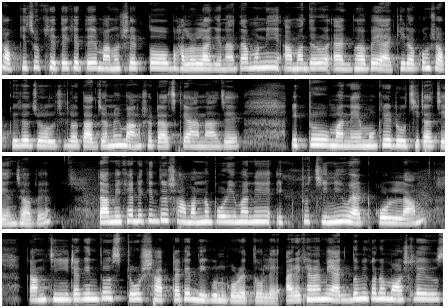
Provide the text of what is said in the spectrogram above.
সব কিছু খেতে খেতে মানুষের তো ভালো লাগে না, তেমনই আমাদেরও একভাবে একই রকম সব কিছু চলছিল, তার জন্যই মাংসটা আজকে আনা যে একটু মানে মুখের রুচিটা চেঞ্জ হবে। তা আমি এখানে কিন্তু সামান্য পরিমাণে একটু চিনিও অ্যাড করলাম, কারণ চিনিটা কিন্তু স্টোর স্বাদটাকে দ্বিগুণ করে তোলে। আর এখানে আমি একদমই কোনো মশলা ইউজ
